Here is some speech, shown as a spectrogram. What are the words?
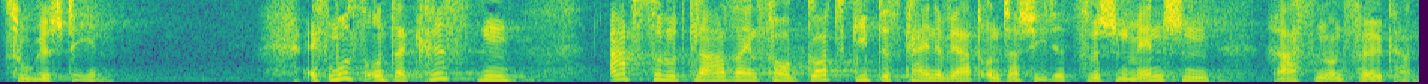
zugestehen. Es muss unter Christen absolut klar sein, vor Gott gibt es keine Wertunterschiede zwischen Menschen, Rassen und Völkern.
